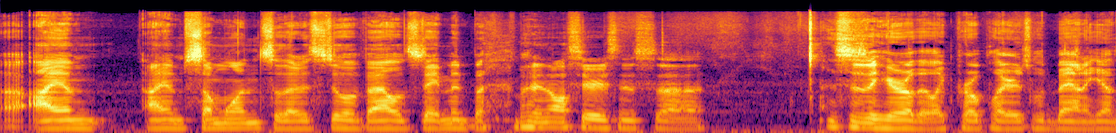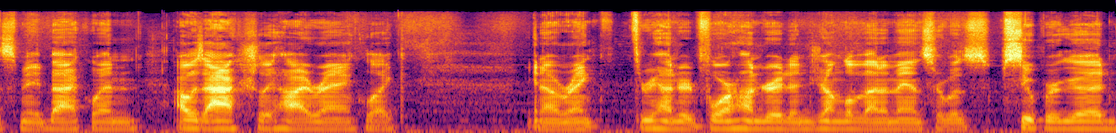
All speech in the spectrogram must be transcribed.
Uh, I am I am someone, so that is still a valid statement. But but in all seriousness, uh, this is a hero that like pro players would ban against me back when I was actually high rank, like you know rank 300, 400, and Jungle Venomancer was super good.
